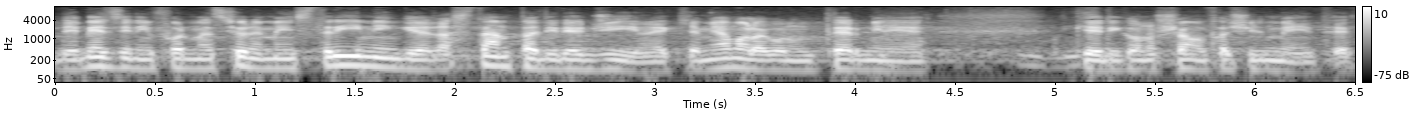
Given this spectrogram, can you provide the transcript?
dei mezzi di informazione mainstreaming, la stampa di regime, chiamiamola con un termine che riconosciamo facilmente,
